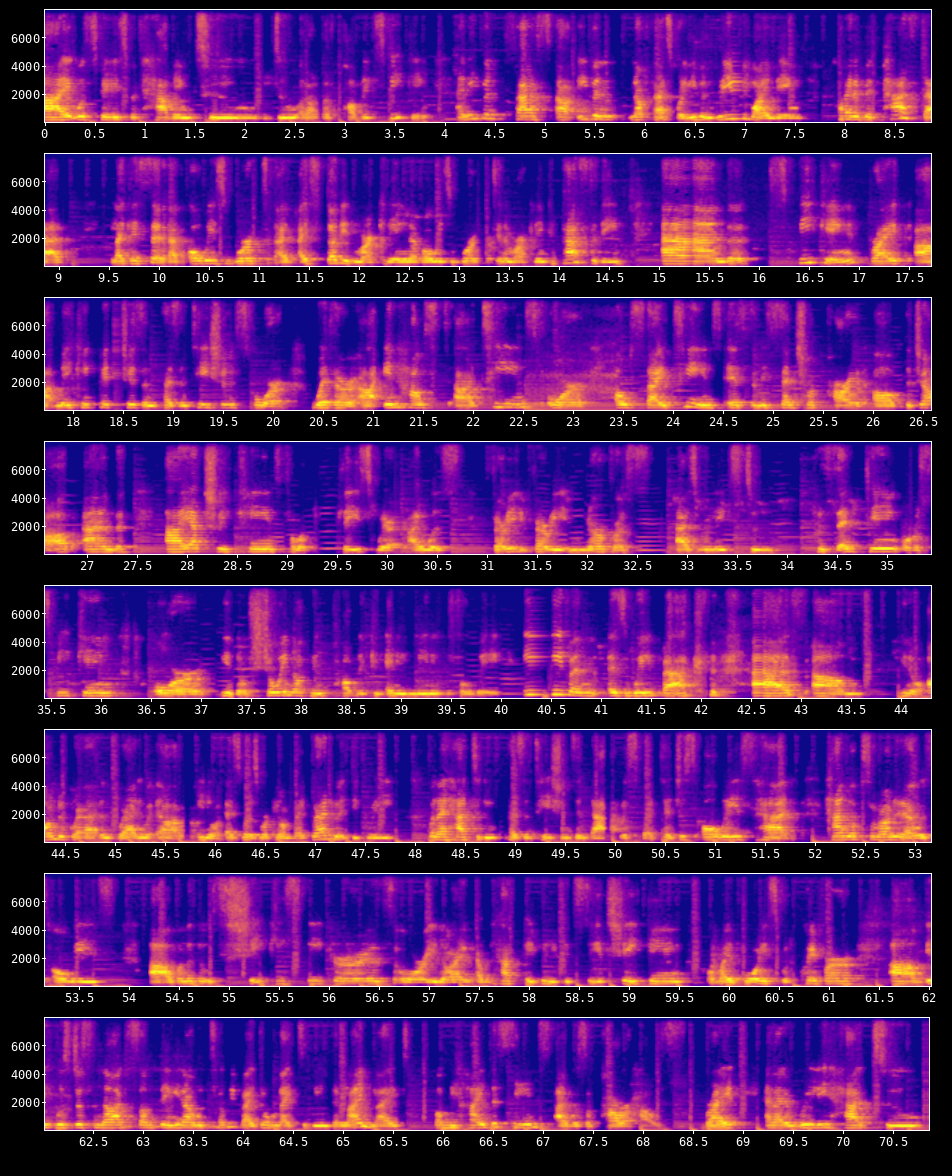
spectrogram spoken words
I was faced with having to do a lot of public speaking and even fast, uh, even not fast forward, even rewinding quite a bit past that. Like I said, I've always worked, I've, I studied marketing and I've always worked in a marketing capacity and speaking, right? Uh, making pitches and presentations for whether uh, in house uh, teams or outside teams is an essential part of the job. And I actually came from a place where I was very, very nervous as relates to presenting or speaking or you know showing up in public in any meaningful way. Even as way back as um, you know undergrad and graduate uh, you know as well as working on my graduate degree when i had to do presentations in that respect. I just always had hang-ups around it. I was always uh, one of those shaky speakers, or you know, I, I, would have paper you could see it shaking, or my voice would quiver. Um, it was just not something. You know, I would tell people I don't like to be in the limelight, but behind the scenes, I was a powerhouse, right? And I really had to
